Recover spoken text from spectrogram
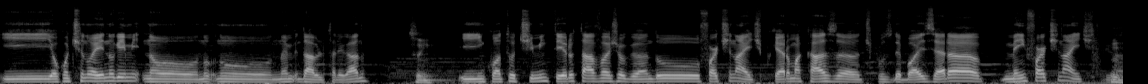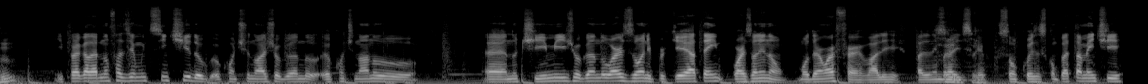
E eu continuei no game no, no, no, no MW, tá ligado? Sim. E enquanto o time inteiro tava jogando Fortnite, porque era uma casa, tipo, os The Boys era main Fortnite, tá ligado? Uhum. E pra galera não fazia muito sentido eu, continuar jogando, eu continuar no, é, no time jogando Warzone, porque até. Warzone não, Modern Warfare, vale, vale lembrar sim, isso, sim. que são coisas completamente.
